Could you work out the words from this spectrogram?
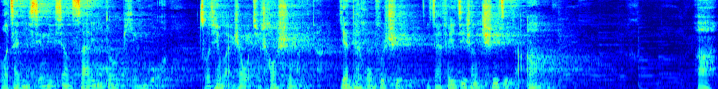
我在你行李箱塞了一兜苹果，昨天晚上我去超市买的，烟台红富士，你在飞机上吃几个啊？啊，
